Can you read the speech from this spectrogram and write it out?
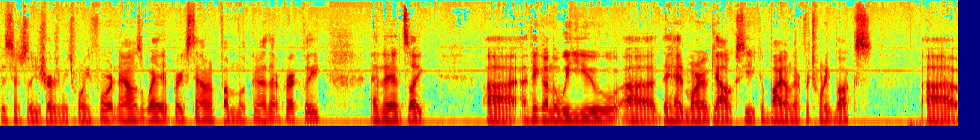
essentially you're charging me 20 for it now is the way it breaks down if I'm looking at that correctly, and then it's like uh, I think on the Wii U, uh, they had Mario Galaxy you could buy on there for twenty bucks. Uh,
